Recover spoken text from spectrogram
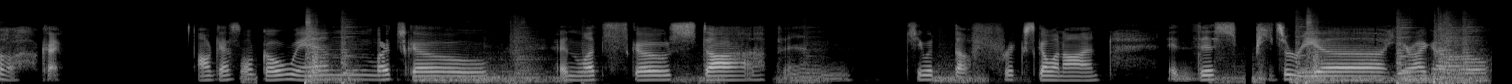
Oh, okay. I guess I'll go in. Let's go. And let's go stop and see what the frick's going on in this pizzeria. Here I go.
